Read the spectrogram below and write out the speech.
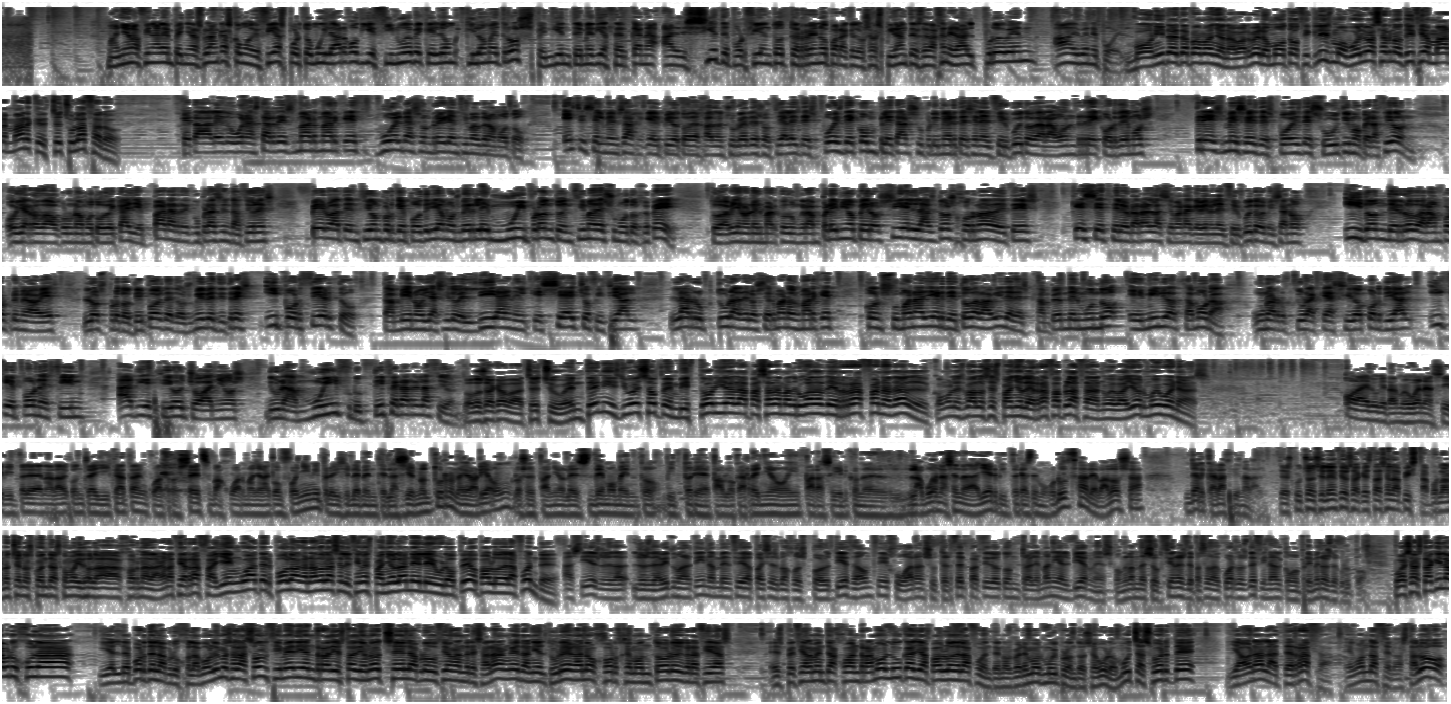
Mañana final en Peñas Blancas, como decías, puerto muy largo, 19 kilómetros, pendiente media cercana al 7%, terreno para que los aspirantes de la general prueben a Ebenepoel. Bonita etapa mañana, Barbero. Motociclismo, vuelve a ser noticia Mar Márquez, Chechu Lázaro. ¿Qué tal, Edu? Buenas tardes. Mar Márquez vuelve a sonreír encima de una moto. Este es el mensaje que el piloto ha dejado en sus redes sociales después de completar su primer test en el circuito de Aragón, recordemos, tres meses después de su última operación. Hoy ha rodado con una moto de calle para recuperar sensaciones, pero atención porque podríamos verle muy pronto encima de su MotoGP. Todavía no en el marco de un gran premio, pero sí en las dos jornadas de test que se celebrarán la semana que viene en el circuito de Misano y donde rodarán por primera vez los prototipos de 2023. Y por cierto, también hoy ha sido el día en el que se ha hecho oficial la ruptura de los hermanos Márquez con su manager de toda la vida, el ex campeón del mundo, Emilio Alzamora. Una ruptura que ha sido cordial y que pone fin a 18 años de una muy fructífera relación. Todo se acaba, Chechu. En tenis, US Open, victoria la pasada madrugada de Rafa Nadal. ¿Cómo les va a los españoles? Rafa Plaza, Nueva York, muy buenas. Hola Edu, ¿qué tal? Muy buenas. Sí, victoria de Nadal contra Yikata en cuatro sets. Va a jugar mañana con Fognini, previsiblemente en la sesión nocturna. No hay horario aún. Los españoles, de momento, victoria de Pablo Carreño y para seguir con el- la buena senda de ayer, victorias de Muguruza, de Badosa, de Alcaraz y Nadal. Te escucho en silencio, o sea que estás en la pista. Por la noche nos cuentas cómo ha ido la jornada. Gracias, Rafa. Y en waterpolo ha ganado la selección española en el europeo, Pablo de la Fuente. Así es, los de- David Martín han vencido a Países Bajos por 10 a 11 y jugarán su tercer partido contra Alemania el viernes, con grandes opciones de pasar a cuartos de final como primeros de grupo. Pues hasta la brújula y el deporte en la brújula. Volvemos a las once y media en Radio Estadio Noche, en la producción Andrés Arangue, Daniel Turégano, Jorge Montoro y gracias especialmente a Juan Ramón Lucas y a Pablo de la Fuente. Nos veremos muy pronto, seguro. Mucha suerte y ahora la terraza en Onda Cero. Hasta luego.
